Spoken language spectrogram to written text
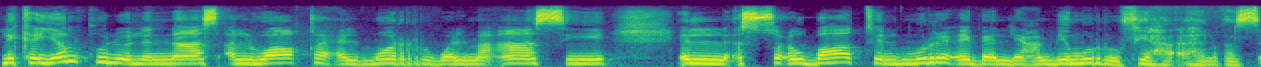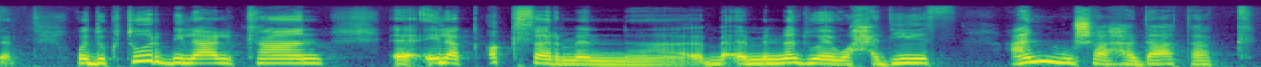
لكي ينقلوا للناس الواقع المر والمآسي الصعوبات المرعبة اللي عم بيمروا فيها أهل غزة. ودكتور بلال كان آه، لك أكثر من آه، من ندوة وحديث عن مشاهداتك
